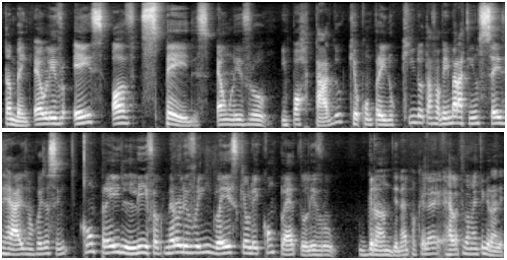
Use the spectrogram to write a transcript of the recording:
Também. É o livro Ace of Spades. É um livro importado, que eu comprei no Kindle, tava bem baratinho, seis reais, uma coisa assim. Comprei e li, foi o primeiro livro em inglês que eu li completo, o livro grande, né? Porque ele é relativamente grande.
